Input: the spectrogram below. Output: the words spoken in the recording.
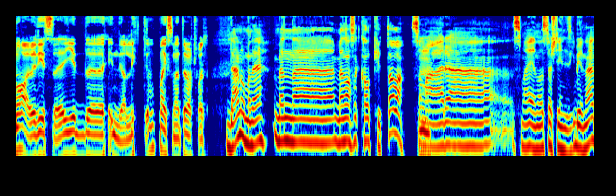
Nå har jo Riise gitt uh, India litt oppmerksomhet, i hvert fall. Det er noe med det, men, uh, men altså Calcutta, da, som, er, uh, som er en av de største indiske byene,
